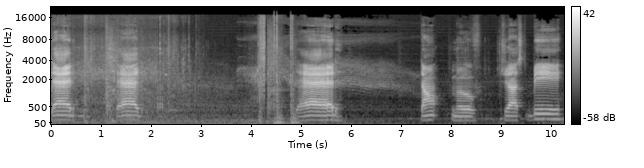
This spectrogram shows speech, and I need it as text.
Dead. Dead. Dead. Don't move. Just be.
